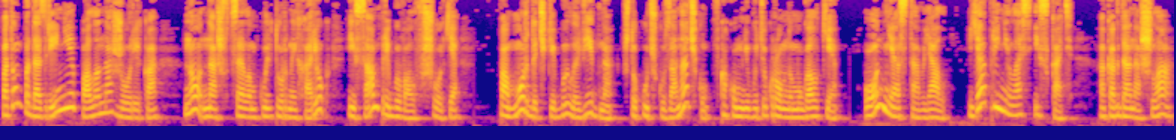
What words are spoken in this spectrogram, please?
Потом подозрение пало на Жорика, но наш в целом культурный хорек и сам пребывал в шоке. По мордочке было видно, что кучку-заначку в каком-нибудь укромном уголке он не оставлял. Я принялась искать, а когда нашла,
